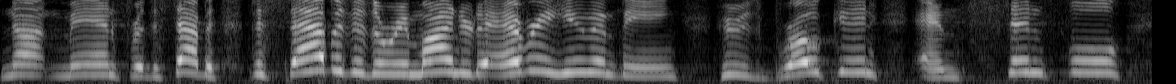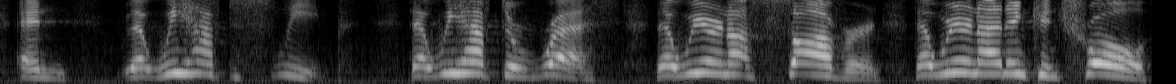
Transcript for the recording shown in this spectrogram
not man for the Sabbath. The Sabbath is a reminder to every human being who's broken and sinful and that we have to sleep, that we have to rest, that we are not sovereign, that we are not in control,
